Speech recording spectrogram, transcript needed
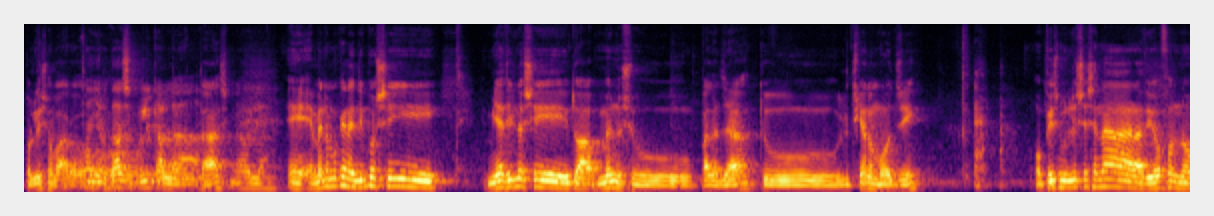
Πολύ σοβαρό. θα γιορτάσει πολύ καλά Τάς. με όλα. Ε, εμένα μου έκανε εντύπωση μια δήλωση του αγαπημένου σου Παλατζά, του Λουτσιάνο Μότζι, ο οποίος μιλούσε σε ένα ραδιόφωνο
